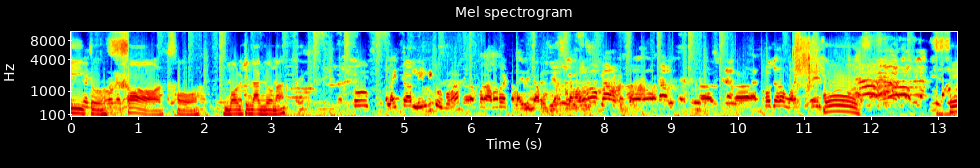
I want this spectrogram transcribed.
এই তো শর্ট ও বলটি লাগল না। তো লাইভটা লেন্দি করব না তারপর আবারও একটা লাইভে যাব। এখনও যারা ও সে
